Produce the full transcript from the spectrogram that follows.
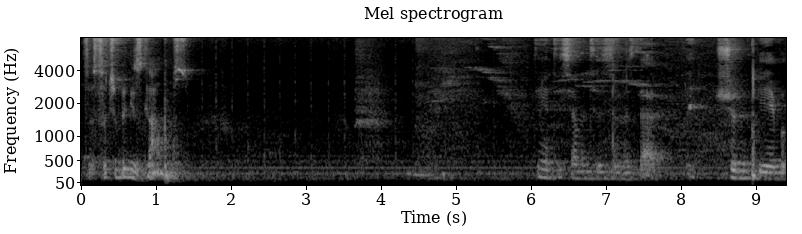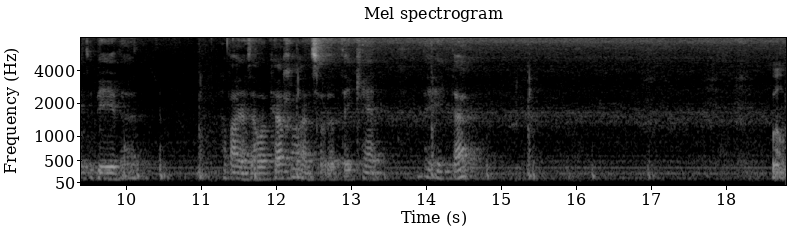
It's such a big isgalus. The anti-Semitism is that it shouldn't be able to be that Havaya Zalakecha, and so that they can't, they hate that. Well,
